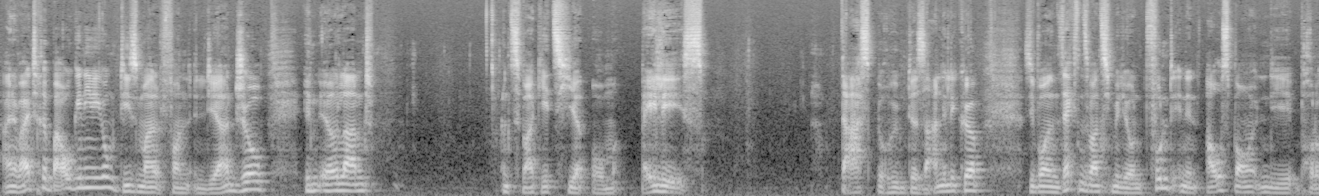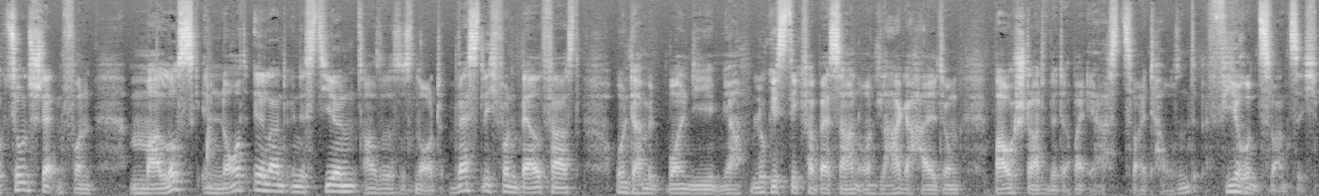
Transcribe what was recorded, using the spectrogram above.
Eine weitere Baugenehmigung, diesmal von Diageo in Irland. Und zwar geht es hier um Baileys. Das berühmte Sahnelikör. Sie wollen 26 Millionen Pfund in den Ausbau in die Produktionsstätten von Marlusk in Nordirland investieren. Also das ist nordwestlich von Belfast. Und damit wollen die ja, Logistik verbessern und Lagerhaltung. Baustart wird aber erst 2024.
